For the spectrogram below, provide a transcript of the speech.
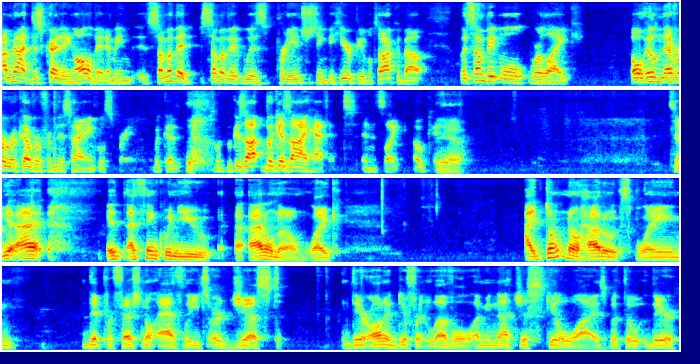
I'm not discrediting all of it. I mean, some of it some of it was pretty interesting to hear people talk about, but some people were like, "Oh, he'll never recover from this high ankle sprain because because I because I haven't," and it's like, okay, yeah, so. yeah. I it, I think when you I don't know like. I don't know how to explain that professional athletes are just they're on a different level. I mean, not just skill wise, but the, their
